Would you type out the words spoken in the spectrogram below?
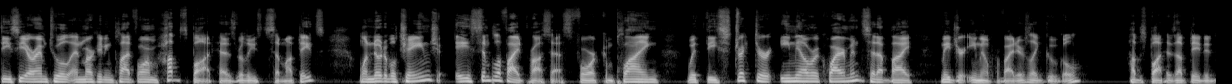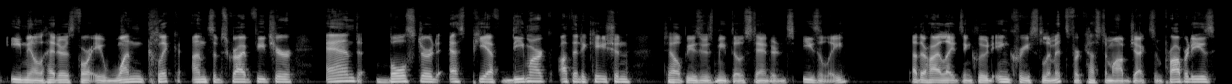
The CRM tool and marketing platform HubSpot has released some updates. One notable change, a simplified process for complying with the stricter email requirements set up by major email providers like Google. HubSpot has updated email headers for a one-click unsubscribe feature and bolstered SPF DMARC authentication to help users meet those standards easily. Other highlights include increased limits for custom objects and properties.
